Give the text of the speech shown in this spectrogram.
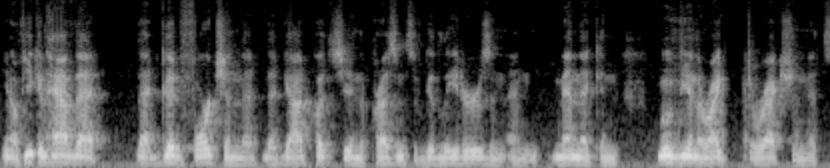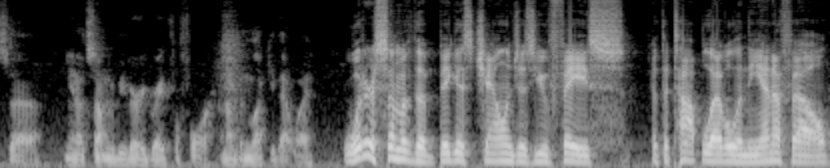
you know, if you can have that, that good fortune that, that God puts you in the presence of good leaders and, and men that can move you in the right direction, it's, uh, you know, it's something to be very grateful for. And I've been lucky that way. What are some of the biggest challenges you face at the top level in the NFL?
